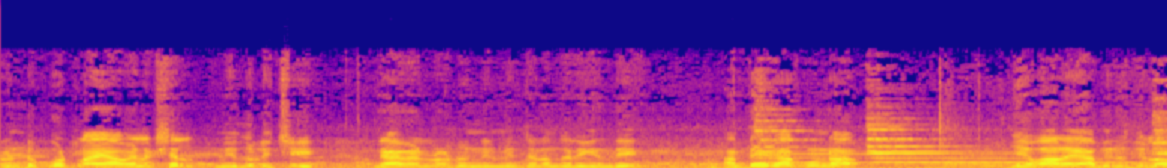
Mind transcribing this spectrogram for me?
రెండు కోట్ల యాభై లక్షలు నిధులు ఇచ్చి గ్రావెల్ రోడ్డు నిర్మించడం జరిగింది. అంతేకాకుండా దేవాలయ అభివృద్ధిలో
